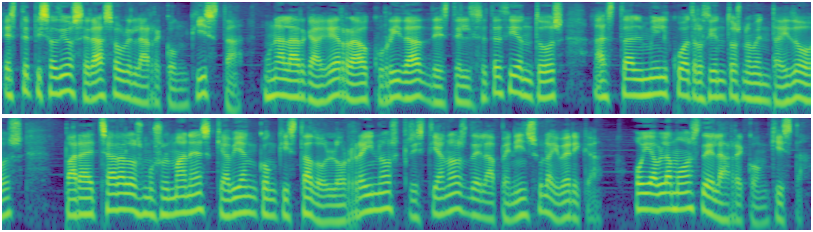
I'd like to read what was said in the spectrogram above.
Este episodio será sobre la Reconquista, una larga guerra ocurrida desde el 700 hasta el 1492 para echar a los musulmanes que habían conquistado los reinos cristianos de la península ibérica. Hoy hablamos de la Reconquista.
